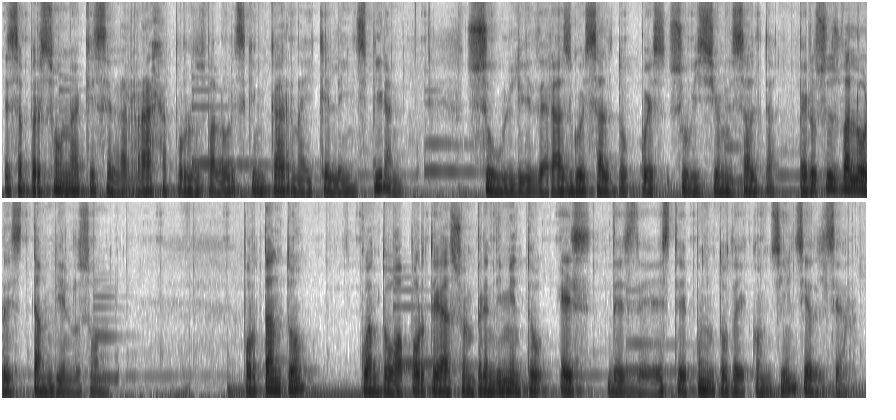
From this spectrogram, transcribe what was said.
esa persona que se la raja por los valores que encarna y que le inspiran. Su liderazgo es alto, pues su visión es alta, pero sus valores también lo son. Por tanto, cuanto aporte a su emprendimiento es desde este punto de conciencia del ser.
